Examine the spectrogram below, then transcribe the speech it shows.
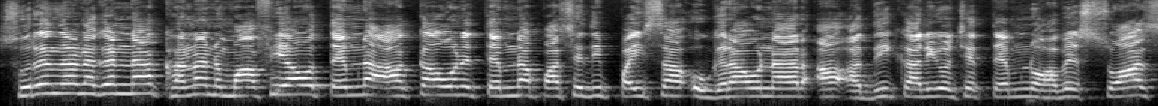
સુરેન્દ્રનગરના ખનન માફિયાઓ તેમના આકાઓ અને તેમના પાસેથી પૈસા ઉઘરાવનાર આ અધિકારીઓ છે. તેમનો હવે શ્વાસ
